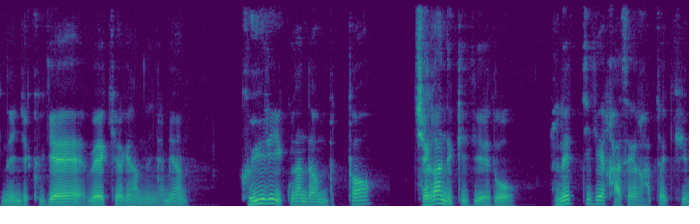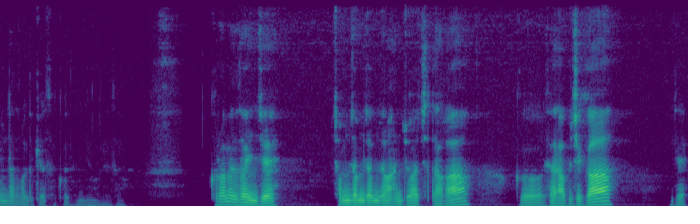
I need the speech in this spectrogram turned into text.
근데 이제 그게 왜 기억에 남느냐면 그 일이 있고 난 다음부터 제가 느끼기에도 눈에 띄게 가세가 갑자기 기운다는 걸 느꼈었거든요. 그래서 그러면서 이제 점점 점점 안 좋아지다가 그 저희 아버지가 이제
